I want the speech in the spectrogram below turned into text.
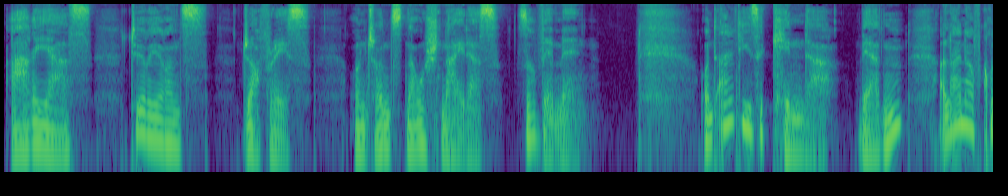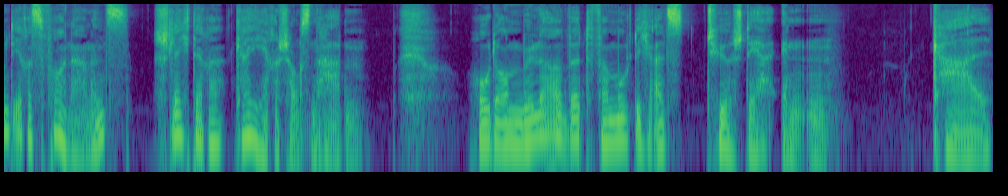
Arias, Tyrions, Joffreys und Jon Snow Schneiders so wimmeln. Und all diese Kinder werden, allein aufgrund ihres Vornamens, schlechtere Karrierechancen haben. Hodor Müller wird vermutlich als Türsteher enden. Karl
